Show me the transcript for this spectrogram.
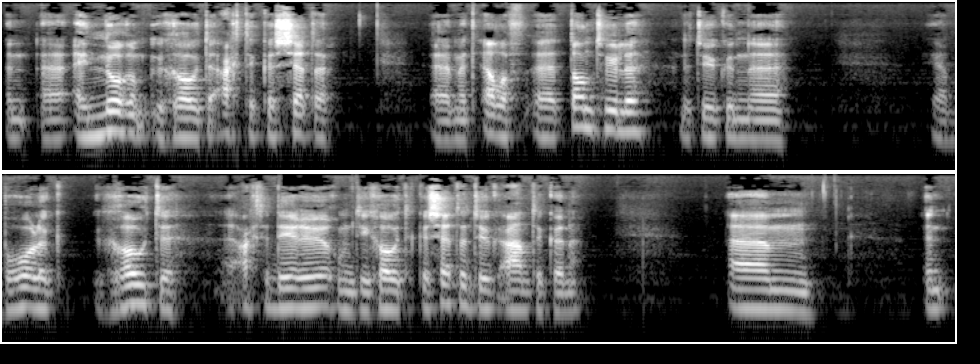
Een uh, enorm grote achtercassette uh, met 11 uh, tandwielen. Natuurlijk een ja, behoorlijk grote achterderieur om die grote cassette natuurlijk aan te kunnen. Um, een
